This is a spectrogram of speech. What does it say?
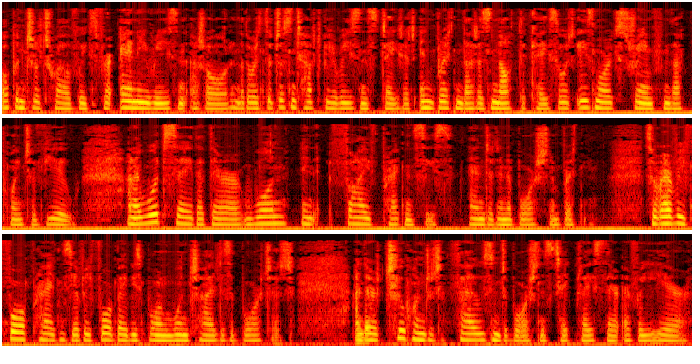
up until 12 weeks for any reason at all. In other words, there doesn't have to be a reason stated. In Britain, that is not the case, so it is more extreme from that point of view. And I would say that there are one in five pregnancies ended in abortion in Britain. So every four pregnancies, every four babies born, one child is aborted. And there are 200,000 abortions take place there every year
